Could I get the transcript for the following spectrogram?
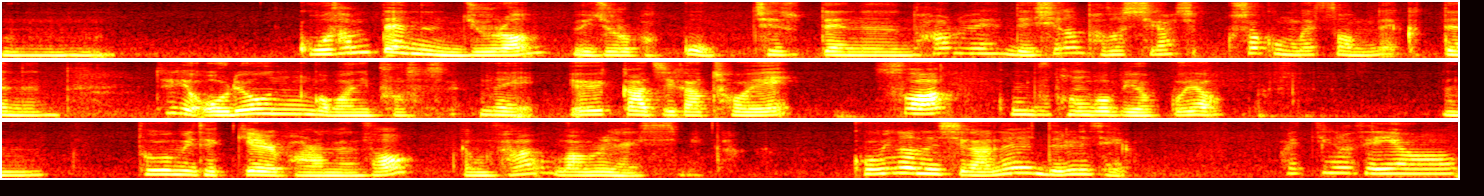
음, 고3 때는 유런 위주로 받고 재수 때는 하루에 4시간, 5시간씩 수학 공부했었는데 그때는 되게 어려운 거 많이 풀었었어요. 네, 여기까지가 저의 수학 공부 방법이었고요. 음, 도움이 됐기를 바라면서 영상 마무리하겠습니다. 고민하는 시간을 늘리세요. 화이팅 하세요.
